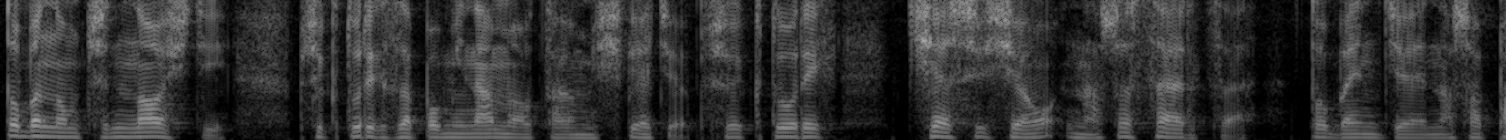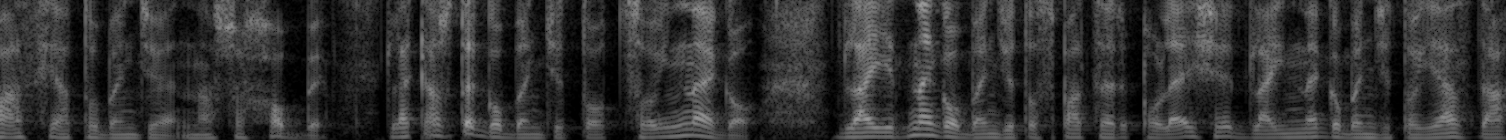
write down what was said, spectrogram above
To będą czynności, przy których zapominamy o całym świecie, przy których cieszy się nasze serce. To będzie nasza pasja, to będzie nasze hobby. Dla każdego będzie to co innego. Dla jednego będzie to spacer po lesie, dla innego będzie to jazda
